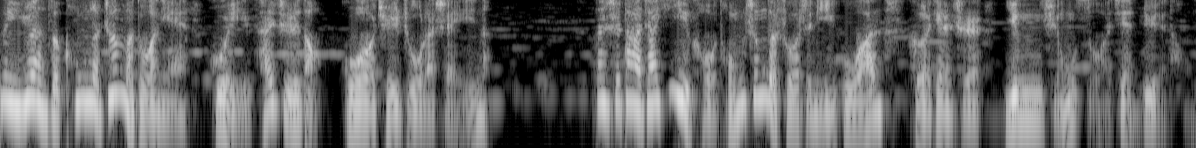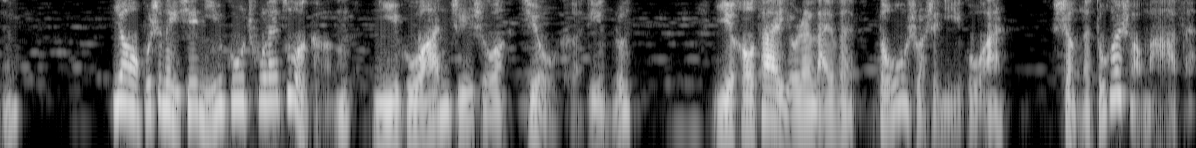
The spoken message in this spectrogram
那院子空了这么多年，鬼才知道过去住了谁呢。但是大家异口同声地说是尼姑庵，可见是英雄所见略同。要不是那些尼姑出来作梗，尼姑庵之说就可定论。以后再有人来问，都说是尼姑庵，省了多少麻烦。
